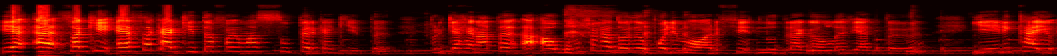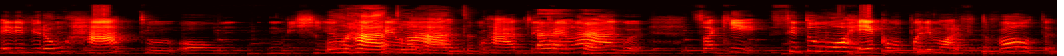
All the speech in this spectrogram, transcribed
E, é, só que essa caquita foi uma super caquita. Porque a Renata, a- algum jogador deu polimorfe no dragão Leviatã. E ele caiu, ele virou um rato, ou um, um bichinho Um assim, rato, caiu um na rato. água. Um rato e Ah, caiu na tá. água. Só que se tu morrer como polimorfe, tu volta.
